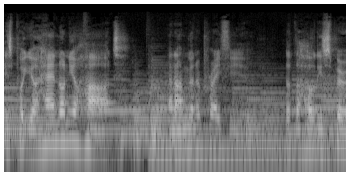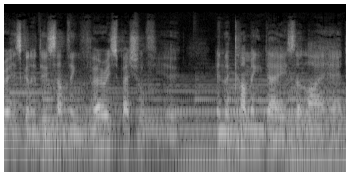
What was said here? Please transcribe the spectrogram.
is put your hand on your heart, and I'm going to pray for you that the Holy Spirit is going to do something very special for you in the coming days that lie ahead.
